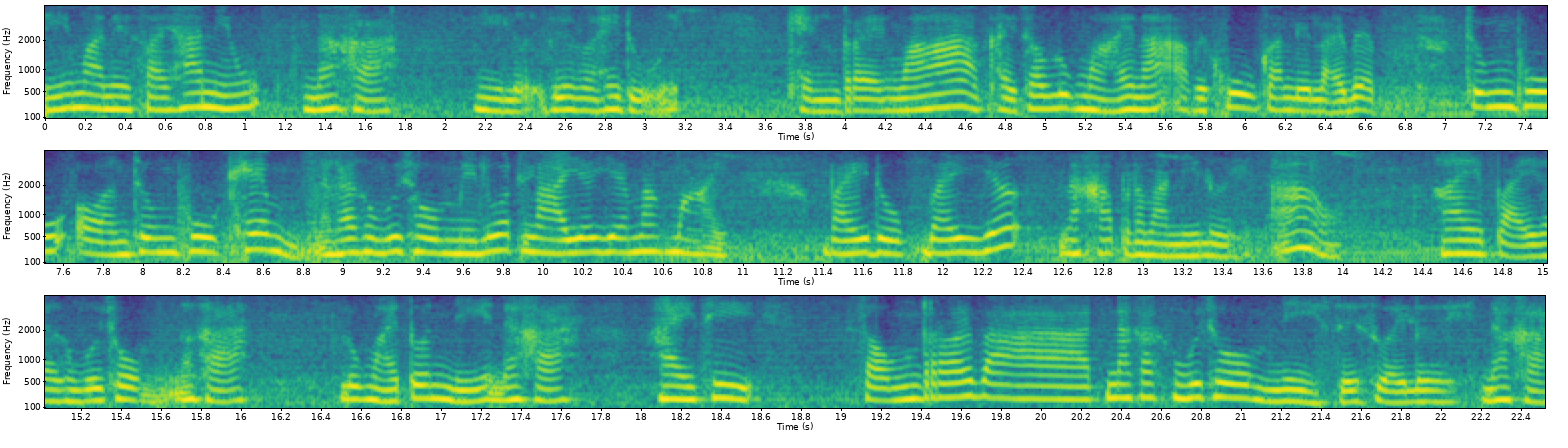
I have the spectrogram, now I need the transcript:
นี้มาในไซส์5นิ้วนะคะ นี่เลยพี่น้อยให้ดูนี่แข็งแรงมากใครชอบลูกไม้นะ เอาไปคู่กันหลายๆแบบชมพูอ่อนชมพูเข้มนะคะคุณผู้ชมมีลวดลายเยอะแยะมากมาย ใบดกใบเยอะนะคะ ประมาณนี้เลยอ้าวให้ไปค่ะคุณผู้ชมนะคะ ลูกไม้ต้นนี้นะคะ ให้ที่ 200 บาทนะคะคุณผู้ชมนี่สวยๆเลยนะคะ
